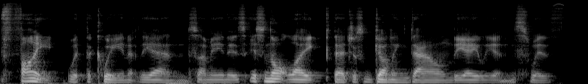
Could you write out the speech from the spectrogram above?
fight with the queen at the end. I mean, it's it's not like they're just gunning down the aliens with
